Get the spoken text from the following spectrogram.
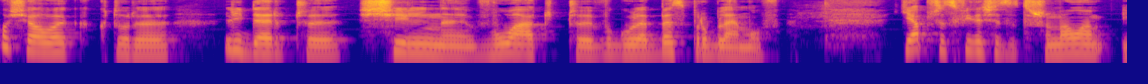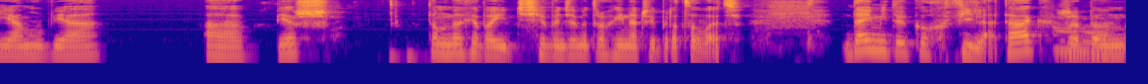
Osiołek, który liderczy, silny, władczy, w ogóle bez problemów. Ja przez chwilę się zatrzymałam i ja mówię, a wiesz, to my chyba dzisiaj będziemy trochę inaczej pracować. Daj mi tylko chwilę, tak, mhm. żebym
